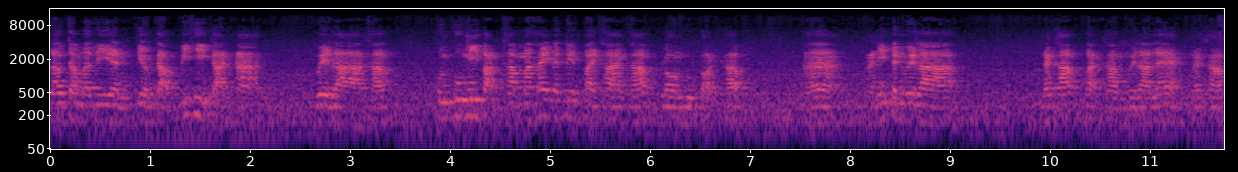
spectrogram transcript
เราจะมาเรียนเกี่ยวกับวิธีการอ่านเวลาครับ คุณครูมีบัตรคำมาให้นักเรียนปลายทางครับ ลองดูก่อนครับ อ่า อันนี้เป็นเวลานะครับ บัตรคำเวลาแรกนะครับ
